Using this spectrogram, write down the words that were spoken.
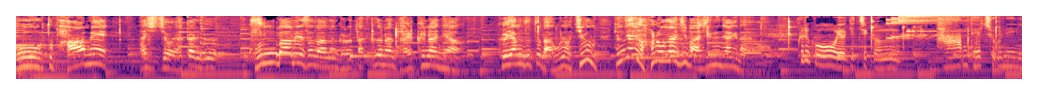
오, 또 밤에 아시죠? 약간 그 군밤에서 나는 그런 따끈한 달큰한 향. 그 향도 또 나고요. 지금 굉장히 여러 가지 맛있는 향이 나요. 그리고 여기 지금 밤 대추 은행이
